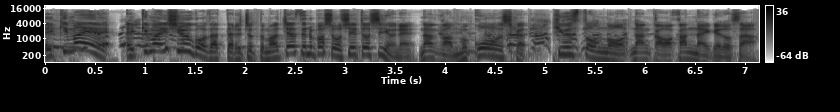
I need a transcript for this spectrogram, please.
駅前駅前集合だったらちょっと待ち合わせの場所教えてほしいよね。なんか向こうしかヒューストンのなんかわかんないけどさ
